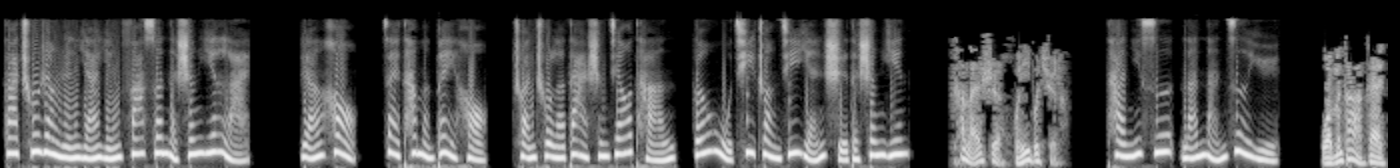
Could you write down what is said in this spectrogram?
发出让人牙龈发酸的声音来。然后，在他们背后传出了大声交谈和武器撞击岩石的声音。看来是回不去了，坦尼斯喃喃自语：“我们大概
